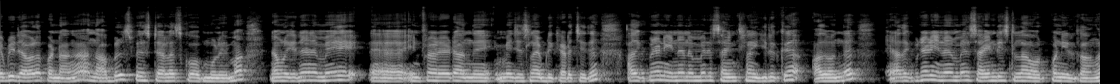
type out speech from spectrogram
எப்படி டெவலப் பண்ணாங்க? அந்த அபிள் ஸ்பேஸ் டெலஸ்கோப் மூலிமா நம்மளுக்கு என்னென்ன இன்ஃப்ராரெட் அந்த இமேஜஸ்லாம் எப்படி கிடச்சிது. அதுக்கு பின்னாடி என்னென்ன மாரி சயின்ஸ்லாம் இருக்குது அது வந்து அதுக்கு பின்னாடி என்னென்ன மாரி சயின்டிஸ்ட்லாம் ஒர்க் பண்ணியிருக்காங்க?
